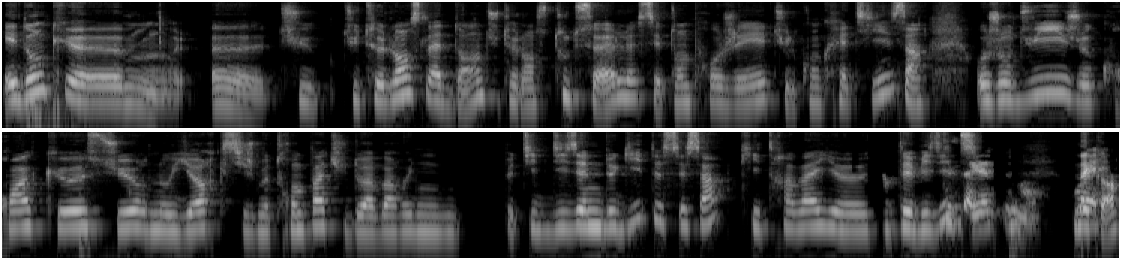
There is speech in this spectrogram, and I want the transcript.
Et donc, euh, euh, tu, tu, te lances là-dedans, tu te lances toute seule, c'est ton projet, tu le concrétises. Aujourd'hui, je crois que sur New York, si je me trompe pas, tu dois avoir une petite dizaine de guides, c'est ça, qui travaillent sur tes visites? Exactement. D'accord.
